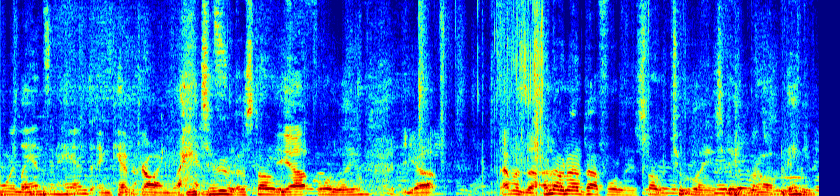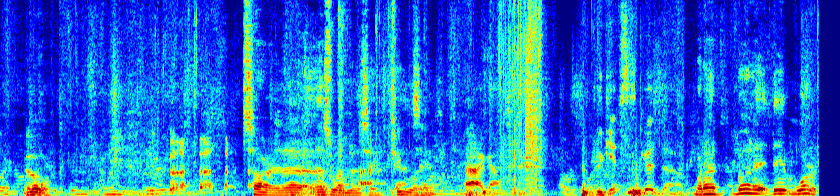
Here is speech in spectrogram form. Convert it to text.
four lands in hand and kept drawing lands. Two. I started with Yep. four lanes. Yep. That was Oh, uh, no, not not four lanes. Started with two lanes. and Then draw any more. Sorry, that, that's what I'm going to say. Two lanes. I got you. The gifts is good though. But I but it didn't work.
